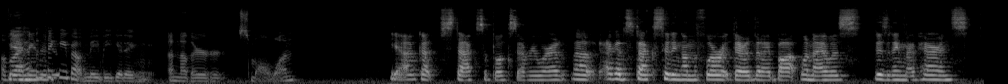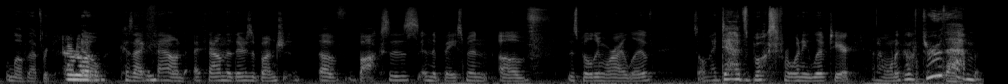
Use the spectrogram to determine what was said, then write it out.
Although Yeah, I have been do- thinking about maybe getting another small one. Yeah, I've got stacks of books everywhere. Uh, I got a stack sitting on the floor right there that I bought when I was visiting my parents. Love that for I don't know no, because I found I found that there's a bunch of boxes in the basement of this building where I live. It's all my dad's books from when he lived here, and I want to go through them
